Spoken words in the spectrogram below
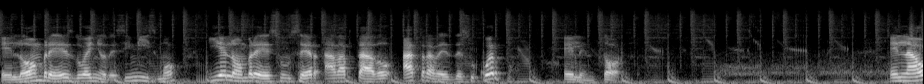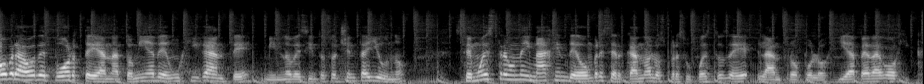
El hombre es dueño de sí mismo y el hombre es un ser adaptado a través de su cuerpo, el entorno. En la obra O Deporte, Anatomía de un Gigante, 1981, se muestra una imagen de hombre cercano a los presupuestos de la antropología pedagógica,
